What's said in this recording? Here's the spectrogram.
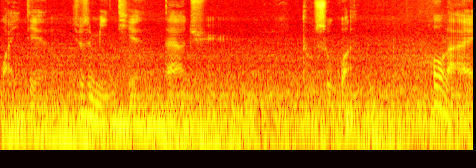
晚一点，就是明天带他去图书馆。后来，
